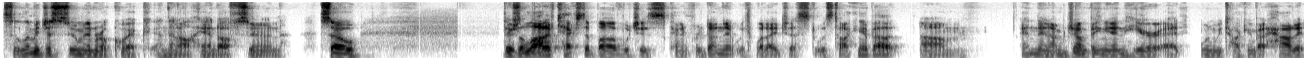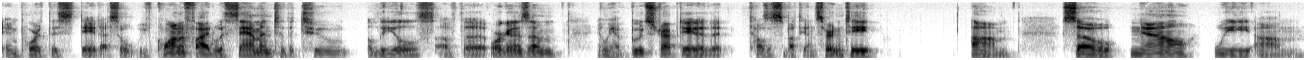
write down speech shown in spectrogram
so let me just zoom in real quick and then I'll hand off soon. So there's a lot of text above, which is kind of redundant with what I just was talking about. Um, and then I'm jumping in here at when we're talking about how to import this data. So we've quantified with salmon to the two alleles of the organism, and we have bootstrap data that tells us about the uncertainty. Um, so now we um,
